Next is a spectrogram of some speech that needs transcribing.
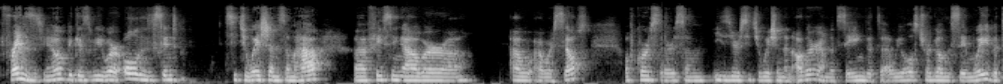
friends you know because we were all in the same situation somehow uh, facing our, uh, our ourselves. Of course there is some easier situation than other. I'm not saying that uh, we all struggle in the same way but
